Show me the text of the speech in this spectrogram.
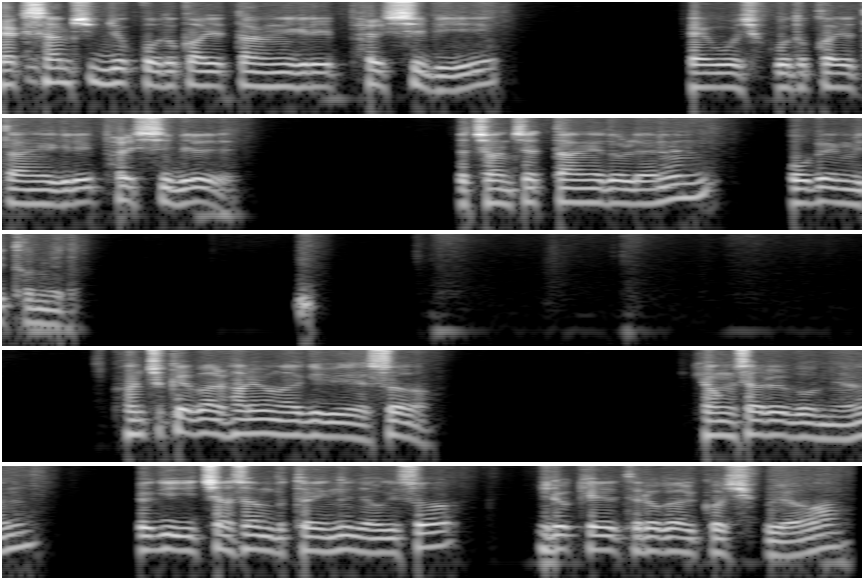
136 고도까지 땅의 길이 82, 150 고도까지 땅의 길이 81, 전체 땅의 둘레는 500m입니다. 건축개발 활용하기 위해서 경사를 보면 여기 2차선 붙어 있는 여기서 이렇게 들어갈 것이고요.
